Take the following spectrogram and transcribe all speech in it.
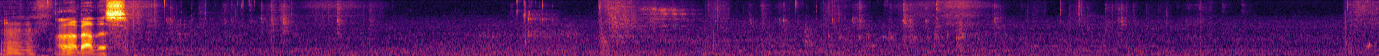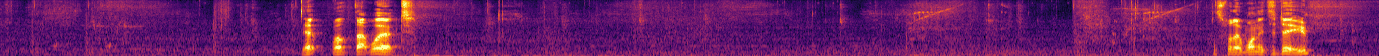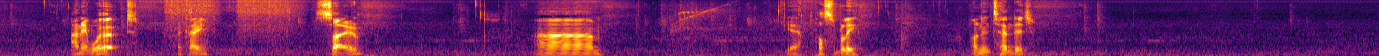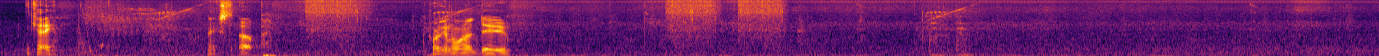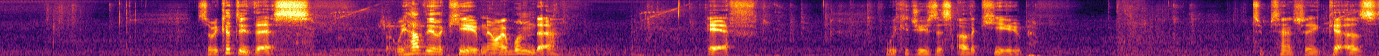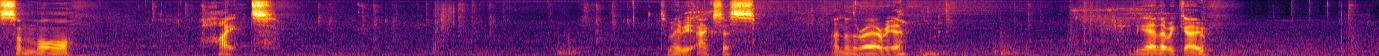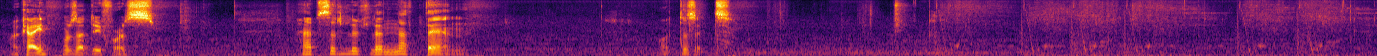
Hmm, I don't know about this. Yep, well, that worked. That's what I wanted to do. And it worked. Okay. So, um, yeah, possibly unintended. Okay. Next up. Probably going to want to do So we could do this. But we have the other cube. Now I wonder if we could use this other cube to potentially get us some more height. To maybe access another area. Yeah, there we go. Okay, what does that do for us? Absolutely nothing. Does it?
